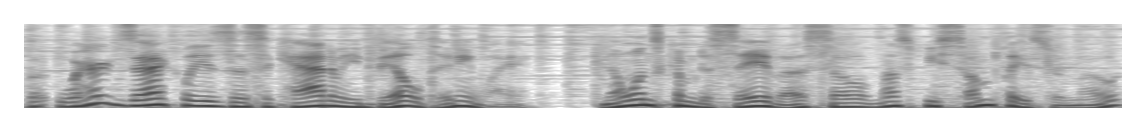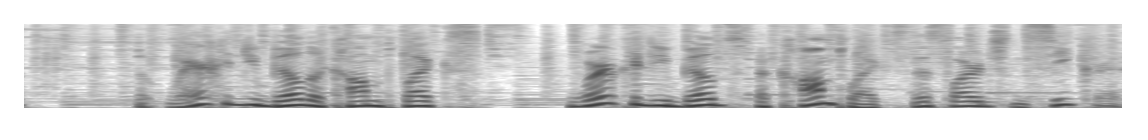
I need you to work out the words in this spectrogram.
But where exactly is this academy built anyway? No one's come to save us, so it must be someplace remote. But where could you build a complex? Where could you build a complex this large and secret?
